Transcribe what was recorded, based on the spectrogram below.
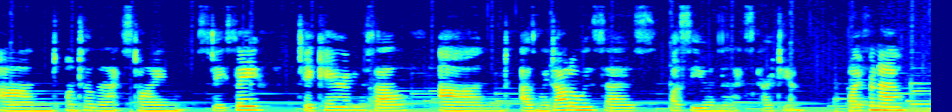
And until the next time, stay safe, take care of yourself, and as my dad always says, I'll see you in the next cartoon. Bye for now.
